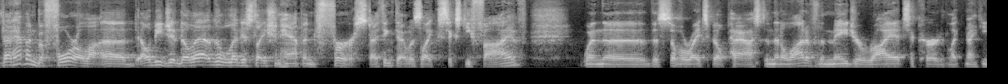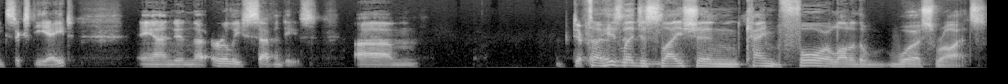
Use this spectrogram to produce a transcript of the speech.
that happened before a lot. Uh, LBJ, the, the legislation happened first. I think that was like 65 when the, the civil rights bill passed. And then a lot of the major riots occurred in like 1968 and in the early 70s. Um, so his legislation came before a lot of the worst riots.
